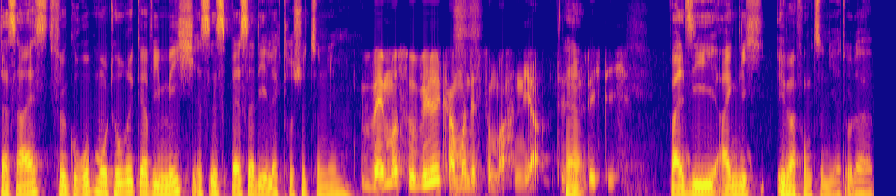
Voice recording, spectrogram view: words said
Das heißt, für Grobmotoriker wie mich, es ist besser, die elektrische zu nehmen. Wenn man so will, kann man das so machen, ja. Das ja. ist richtig. Weil sie eigentlich immer funktioniert, oder?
